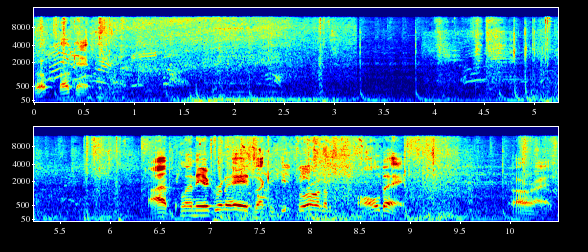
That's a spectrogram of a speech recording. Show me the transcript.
Oh, okay. I have plenty of grenades. I can keep throwing them all day. Alright.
